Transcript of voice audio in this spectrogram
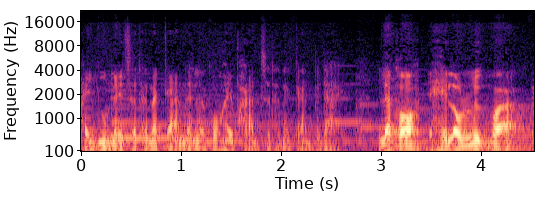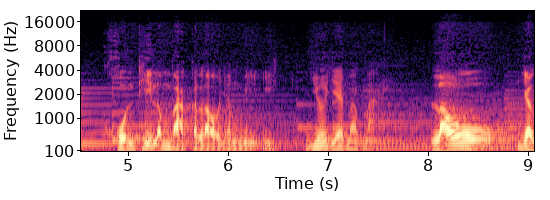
ให้อยู่ในสถานการณ์นั้นแล้วก็ให้ผ่านสถานการณ์ไปได้ แล้วก็ให้เราลึกว่าคนที่ลำบากกับเรายังมีอีกเยอะแยะมากมาย เรายัง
